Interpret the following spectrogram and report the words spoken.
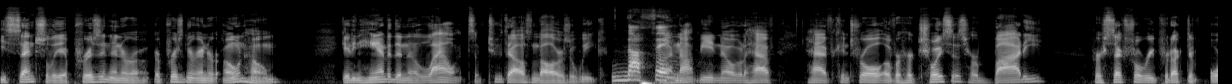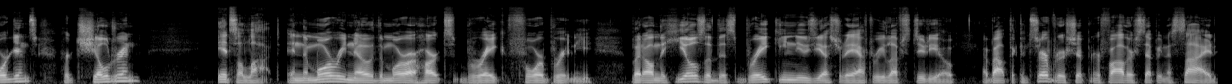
essentially a prison in her a prisoner in her own home, getting handed an allowance of two thousand dollars a week. Nothing. Uh, not being able to have have control over her choices, her body, her sexual reproductive organs, her children. It's a lot. And the more we know, the more our hearts break for Britney. But on the heels of this breaking news yesterday after we left studio about the conservatorship and her father stepping aside,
